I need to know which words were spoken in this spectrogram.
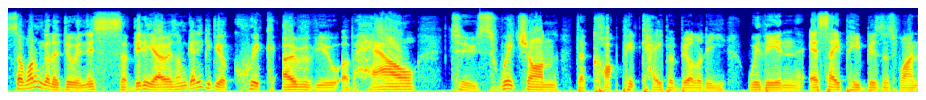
So what I'm going to do in this video is I'm going to give you a quick overview of how to switch on the cockpit capability within SAP Business One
